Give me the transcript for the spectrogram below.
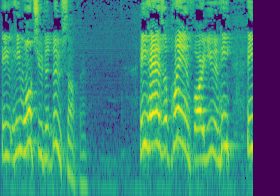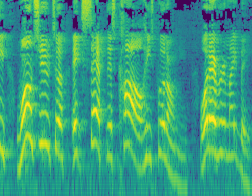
He, he wants you to do something. He has a plan for you, and he, he wants you to accept this call He's put on you, whatever it may be.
